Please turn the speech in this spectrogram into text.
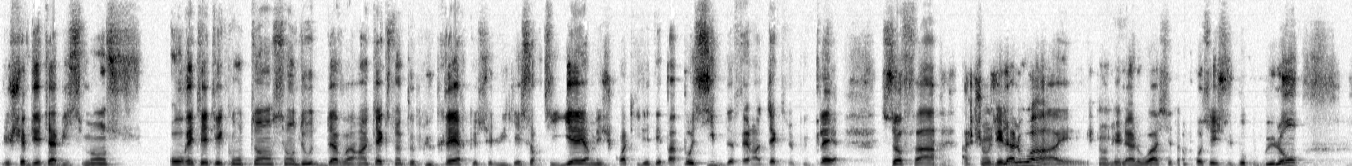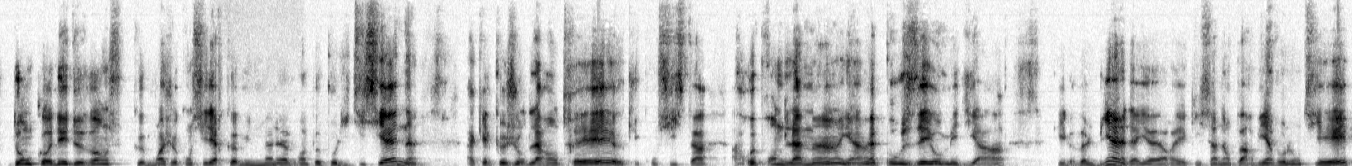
Les chefs d'établissement auraient été contents sans doute d'avoir un texte un peu plus clair que celui qui est sorti hier, mais je crois qu'il n'était pas possible de faire un texte plus clair, sauf à, à changer la loi. Et changer la loi, c'est un processus beaucoup plus long. Donc on est devant ce que moi je considère comme une manœuvre un peu politicienne à quelques jours de la rentrée, euh, qui consiste à, reprendre la main et à imposer aux médias qui le veulent bien d'ailleurs et qui s'en emparent bien volontiers,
